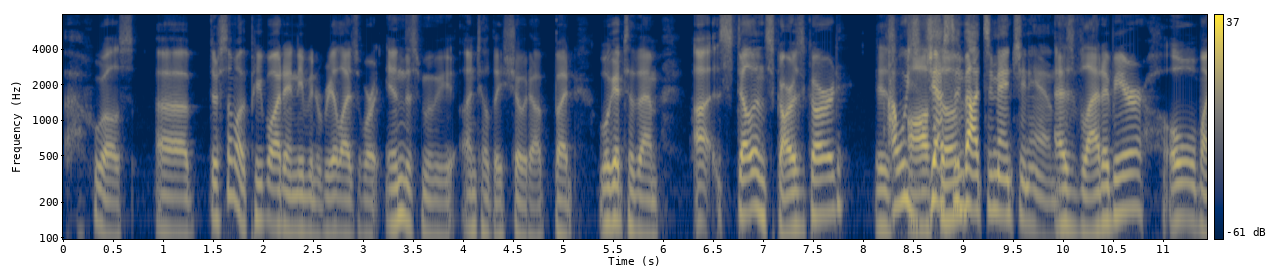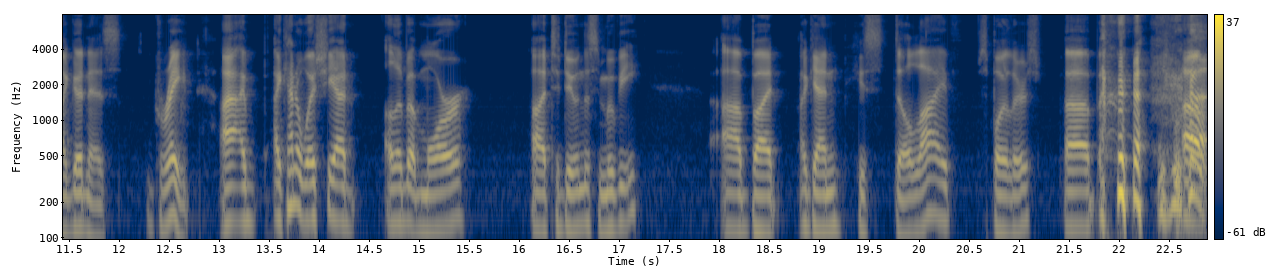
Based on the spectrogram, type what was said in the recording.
uh, who else? Uh, there's some other people I didn't even realize were in this movie until they showed up, but we'll get to them. Uh, Stellan Skarsgård is I was awesome just about to mention him. as Vladimir. Oh my goodness, great! I I, I kind of wish he had a little bit more uh, to do in this movie, uh, but again, he's still alive. Spoilers. Uh, uh,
